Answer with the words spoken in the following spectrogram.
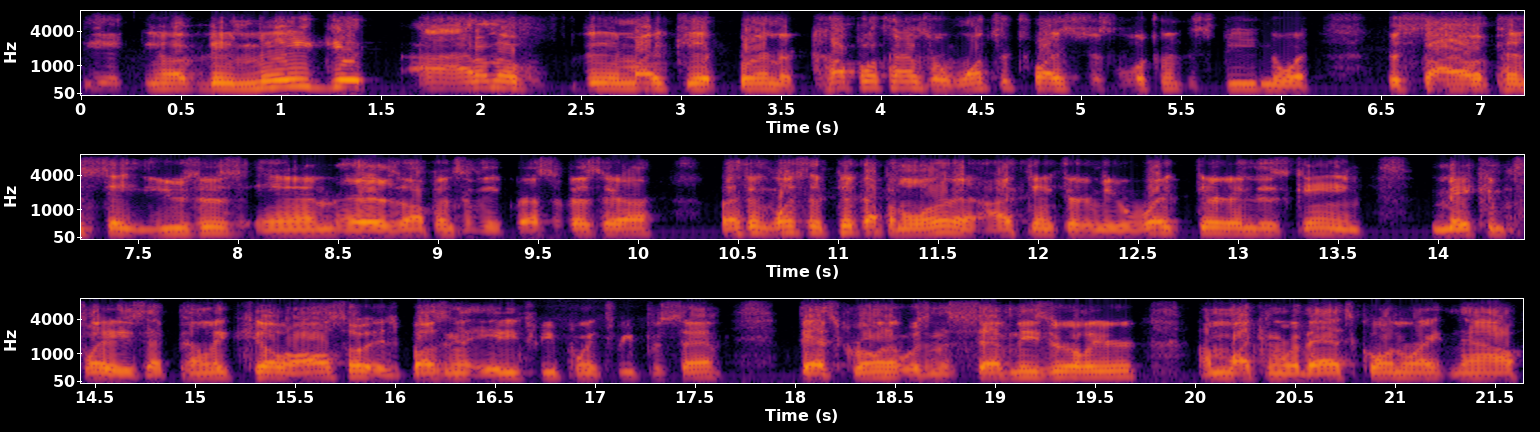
You, you know, they may get. I don't know if they might get burned a couple of times or once or twice just looking at the speed and the way the style that Penn State uses and as offensively aggressive as they are. But I think once they pick up and learn it, I think they're going to be right there in this game making plays. That penalty kill also is buzzing at 83.3%. That's grown. It was in the 70s earlier. I'm liking where that's going right now.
